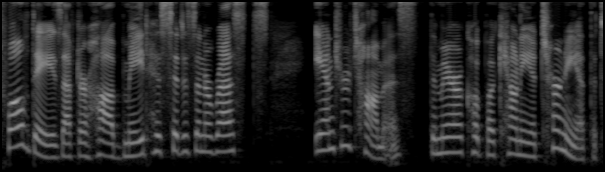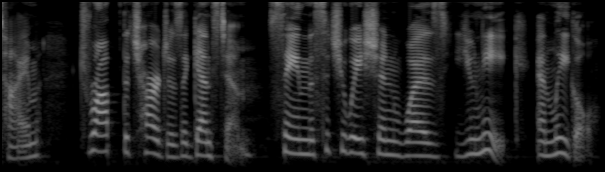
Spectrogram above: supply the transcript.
Twelve days after Haab made his citizen arrests, Andrew Thomas, the Maricopa County attorney at the time, dropped the charges against him, saying the situation was unique and legal.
